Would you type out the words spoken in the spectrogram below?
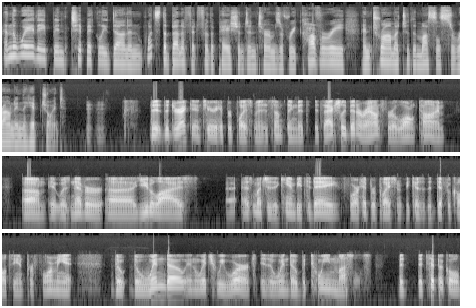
and the way they've been typically done, and what's the benefit for the patient in terms of recovery and trauma to the muscles surrounding the hip joint. Mm-hmm. The the direct anterior hip replacement is something that it's actually been around for a long time. Um, it was never uh, utilized Uh, as much as it can be today for hip replacement because of the difficulty in performing it the the window in which we work is a window between muscles. The the typical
